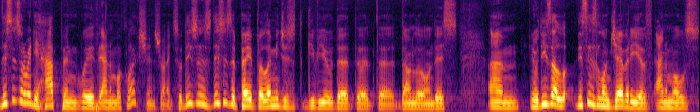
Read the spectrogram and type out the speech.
this has already happened with animal collections, right? So this is this is a paper. Let me just give you the the, the download on this. Um, you know, these are this is longevity of animals,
